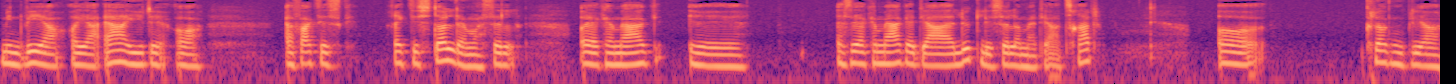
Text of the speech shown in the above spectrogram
min vejr, og jeg er i det, og er faktisk rigtig stolt af mig selv. Og jeg kan mærke, øh, altså jeg kan mærke, at jeg er lykkelig, selvom at jeg er træt. Og klokken bliver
